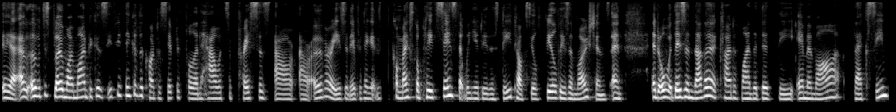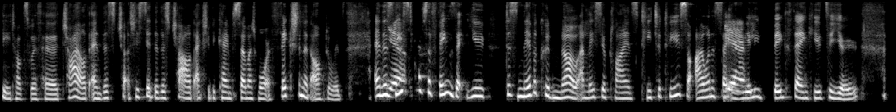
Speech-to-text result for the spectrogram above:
Yeah, it would just blow my mind because if you think of the contraceptive pill and how it suppresses our, our ovaries and everything, it makes complete sense that when you do this detox, you'll feel these emotions. And it there's another client of mine that did the MMR vaccine detox with her child, and this ch- she said that this child actually became so much more affectionate afterwards. And there's yeah. these types of things that you just never could know unless your clients teach it to you. So I want to say yeah. a really big thank you to you.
